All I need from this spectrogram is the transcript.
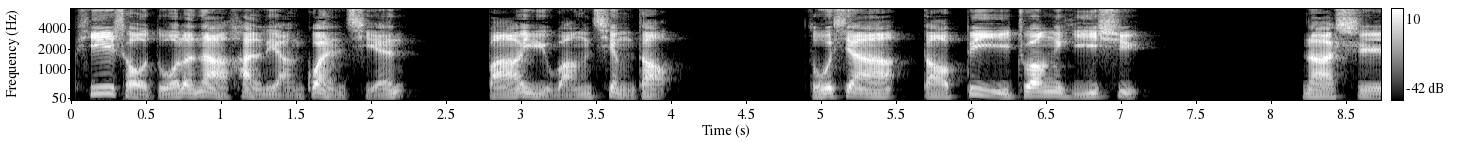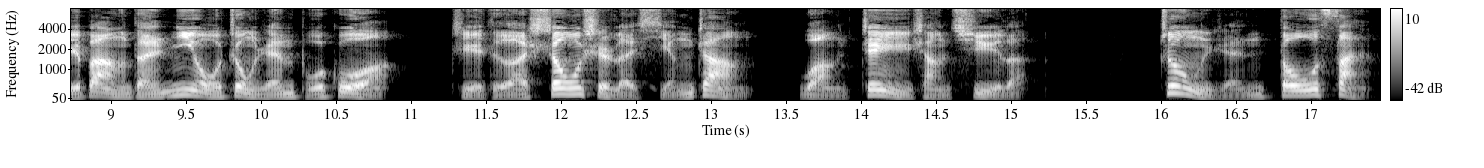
劈手夺了那汉两贯钱，把与王庆道：“足下到毕庄一叙。”那使棒的拗众人不过，只得收拾了行账，往镇上去了。众人都散。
